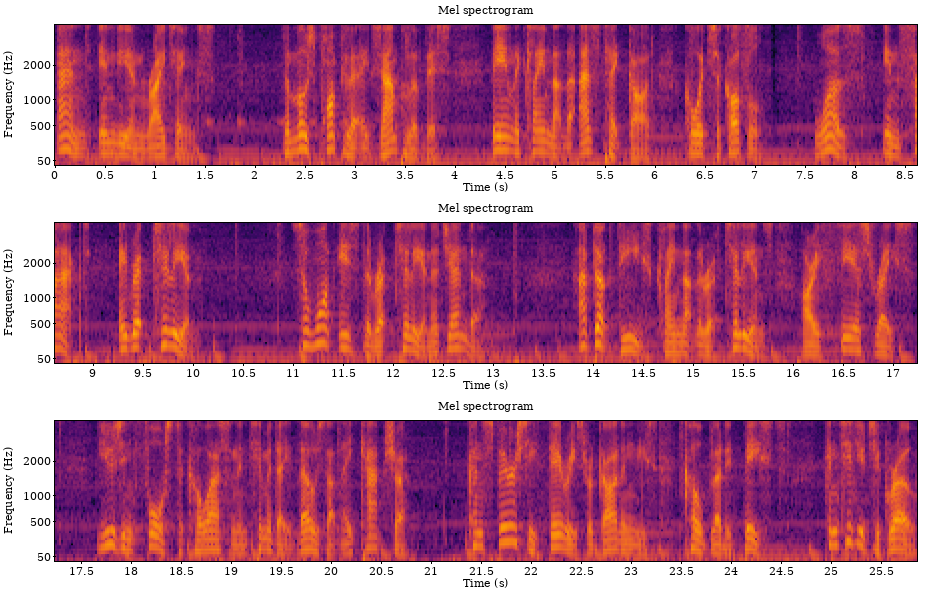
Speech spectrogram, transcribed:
and Indian writings. The most popular example of this being the claim that the Aztec god Quetzalcoatl was, in fact, a reptilian. So what is the reptilian agenda? Abductees claim that the reptilians are a fierce race, using force to coerce and intimidate those that they capture. Conspiracy theories regarding these cold-blooded beasts continue to grow,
